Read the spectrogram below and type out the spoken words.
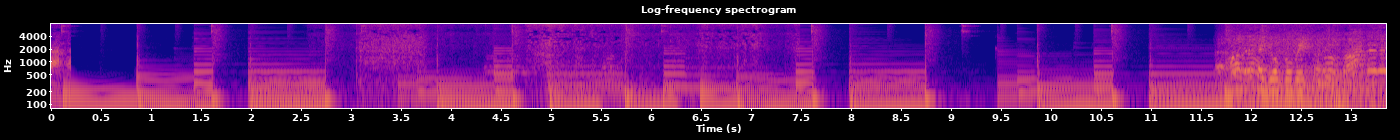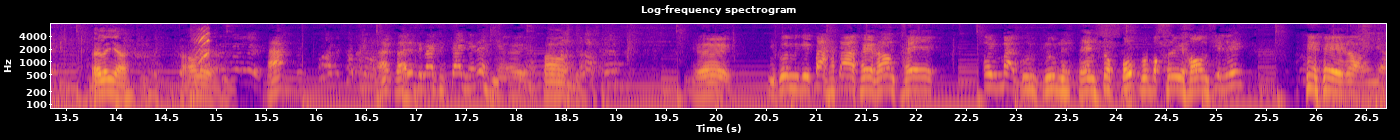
อะ Đây lên nhờ. Tao lên à? Hả? Hả? Cái này thực chất này đấy. Nhờ ơi Tao Ơi Nhưng có mấy cái bà ta phải rong thề Ơi mẹ con cứu này thèm sốt bốp rồi bật hơi hòm chứ lấy. Rồi nhờ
